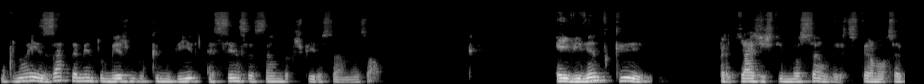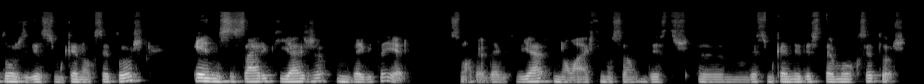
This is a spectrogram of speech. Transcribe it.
o que não é exatamente o mesmo do que medir a sensação de respiração nasal. É evidente que, para que haja estimulação destes termorreceptores e desses mecanorreceptores, é necessário que haja um débito aéreo. Se não houver débito ar, não há estimulação destes, um, destes mecanismos e destes termorreceptores.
